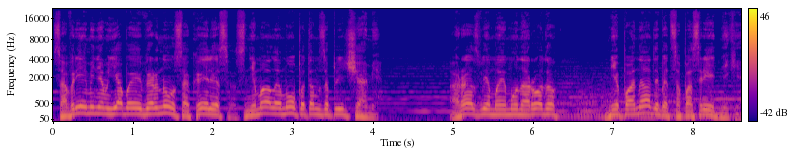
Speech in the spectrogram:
Со временем я бы вернулся к Элис с немалым опытом за плечами. А разве моему народу не понадобятся посредники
